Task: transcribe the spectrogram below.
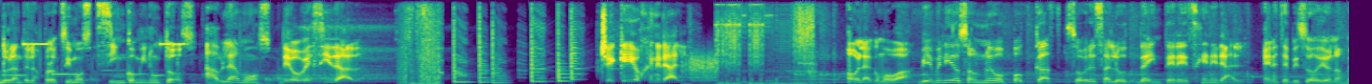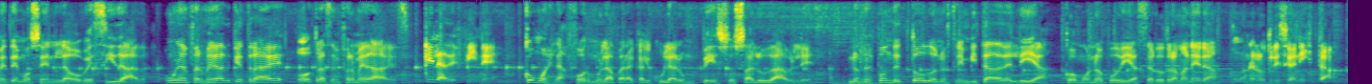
Durante los próximos 5 minutos hablamos de obesidad. Chequeo general. Hola, ¿cómo va? Bienvenidos a un nuevo podcast sobre salud de interés general. En este episodio nos metemos en la obesidad, una enfermedad que trae otras enfermedades. ¿Qué la define? ¿Cómo es la fórmula para calcular un peso saludable? Nos responde todo nuestra invitada del día, como no podía ser de otra manera, una nutricionista.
